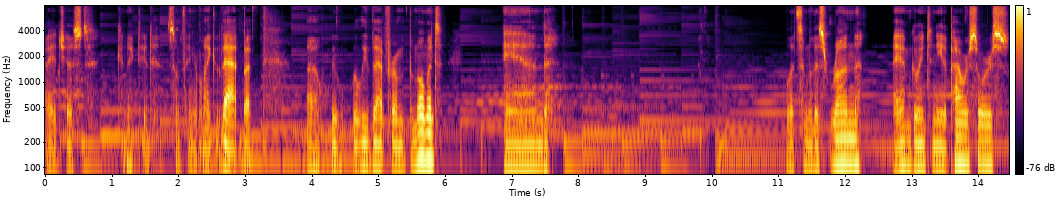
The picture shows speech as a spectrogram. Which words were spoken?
I had just connected something like that, but uh, we, will leave that from the moment. And let some of this run. I am going to need a power source.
